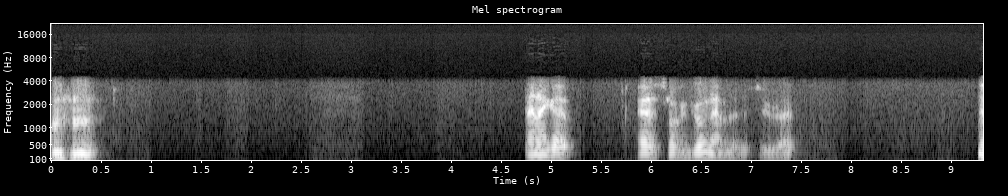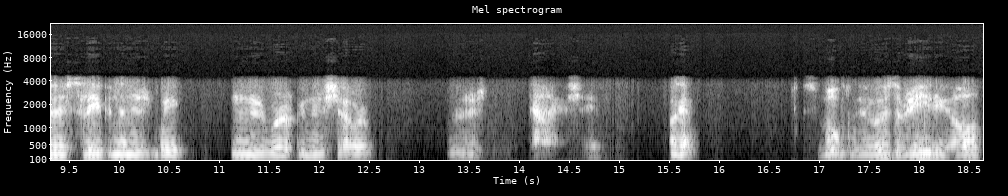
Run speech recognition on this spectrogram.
Mhm. And I got I had a smoke joint joint of this too, right? Then there's sleep and then there's wake then there's work, and the shower. Okay. Smoke news radio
